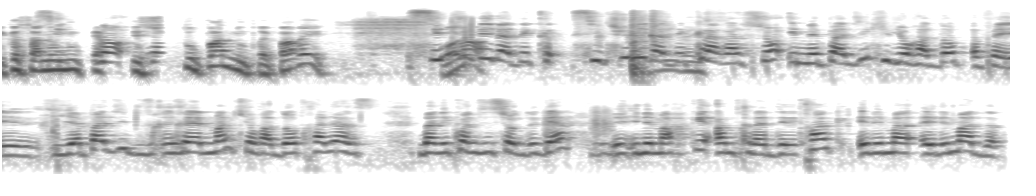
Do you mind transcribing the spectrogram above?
et que ça ne Si, nous permettait non. surtout pas de nous préparer. Si, Voilà. tu lis la décla- si tu lis la Oui, mais- déclaration, il n'est pas dit qu'il y aura d'autres. Enfin, il n'y a pas dit réellement qu'il y aura d'autres alliances. Dans les conditions de guerre, il est marqué entre la détraque et les, ma- et les MAD.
